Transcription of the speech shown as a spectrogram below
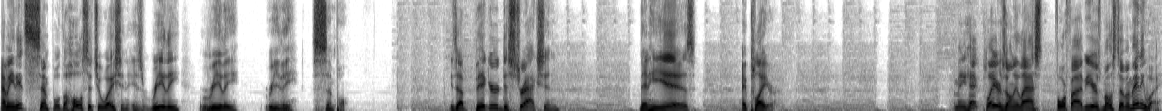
I mean, it's simple. The whole situation is really, really, really simple. He's a bigger distraction than he is a player. I mean, heck, players only last four or five years, most of them anyway.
